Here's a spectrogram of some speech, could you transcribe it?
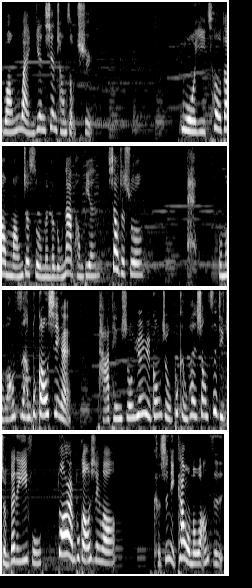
往晚宴现场走去。莫伊凑到忙着锁门的卢娜旁边，笑着说：“哎，我们王子很不高兴哎，他听说渊羽公主不肯换上自己准备的衣服，当然不高兴喽。可是你看我们王子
